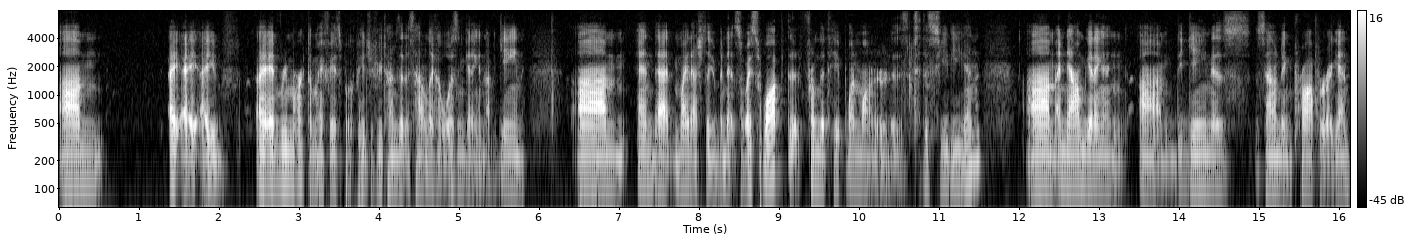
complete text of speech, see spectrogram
Um, I, I, I've I had remarked on my Facebook page a few times that it sounded like I wasn't getting enough gain, um, and that might actually have been it. So I swapped it from the Tape One monitor to, to the CD in, um, and now I'm getting um, the gain is sounding proper again.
